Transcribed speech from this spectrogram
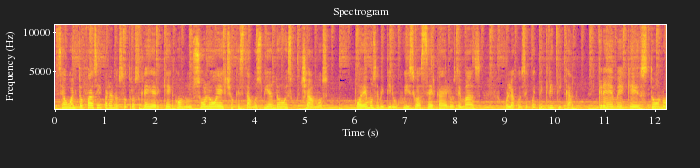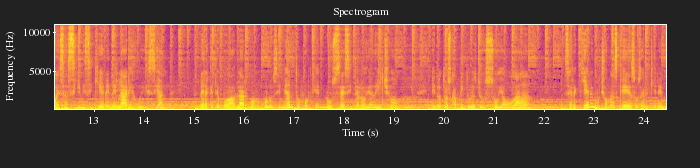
Se ha vuelto fácil para nosotros creer que con un solo hecho que estamos viendo o escuchamos podemos emitir un juicio acerca de los demás con la consecuente crítica. Y créeme que esto no es así ni siquiera en el área judicial, de la que te puedo hablar con conocimiento, porque no sé si te lo había dicho en otros capítulos, yo soy abogada. Se requiere mucho más que eso, se requieren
